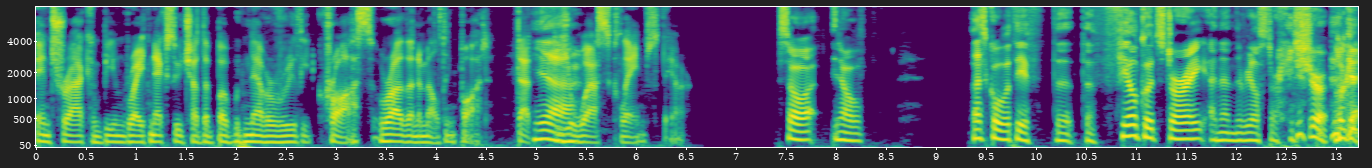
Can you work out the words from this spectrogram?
interact and be right next to each other but would never really cross rather than a melting pot that Yeah. the us claims they are? So you know, let's go with the the the feel good story and then the real story. Sure. Okay.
